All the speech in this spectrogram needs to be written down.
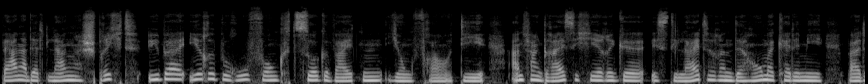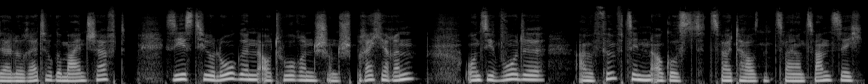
Bernadette Lang spricht über ihre Berufung zur geweihten Jungfrau. Die Anfang 30-Jährige ist die Leiterin der Home Academy bei der Loretto Gemeinschaft. Sie ist Theologin, Autorin und Sprecherin und sie wurde am 15. August 2022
